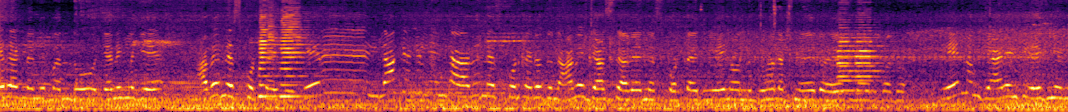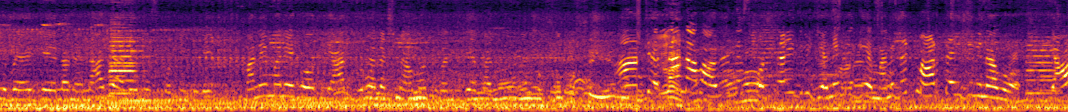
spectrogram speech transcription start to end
ಏರಿಯಾಗಳಲ್ಲಿ ಬಂದು ಜನಗಳಿಗೆ ಅವೇರ್ನೆಸ್ ಕೊಡ್ತಾ ಬೇರೆ ಇಲಾಖೆಗಳಿಂದ ಅವೇರ್ನೆಸ್ ಕೊಡ್ತಾ ಇರೋದು ನಾವೇ ಜಾಸ್ತಿ ಅವೇರ್ನೆಸ್ ಕೊಡ್ತಾ ಇದ್ವಿ. ಏನೋ ಒಂದು ಗೃಹಲಕ್ಷ್ಮಿ ಯೋಜನೆ ಇರ್ಬೋದು. ಏನು ನಮ್ಮ ಗ್ಯಾರಂಟಿ ಯೋಜನೆಗಳ ಬಗ್ಗೆ ಎಲ್ಲ ನಾವೇ ಅವೇರ್ನೆಸ್ ಕೊಟ್ಟಿದ್ದೀವಿ. ಮನೆ ಮನೆಗೆ ಹೋಗಿ ಯಾರು ಗೃಹಲಕ್ಷ್ಮಿ ಅಮೌಂಟ್ ಬಂದಿದೆ ಬಂದು ಅಷ್ಟೆಲ್ಲ ನಾವು ಅವೇರ್ನೆಸ್ ಕೊಡ್ತಾ ಇದ್ವಿ ಜನಗಳಿಗೆ. ಮನೆಗಟ್ಟು ಮಾಡ್ತಾ ಇದ್ದೀವಿ ನಾವು. ಯಾವ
